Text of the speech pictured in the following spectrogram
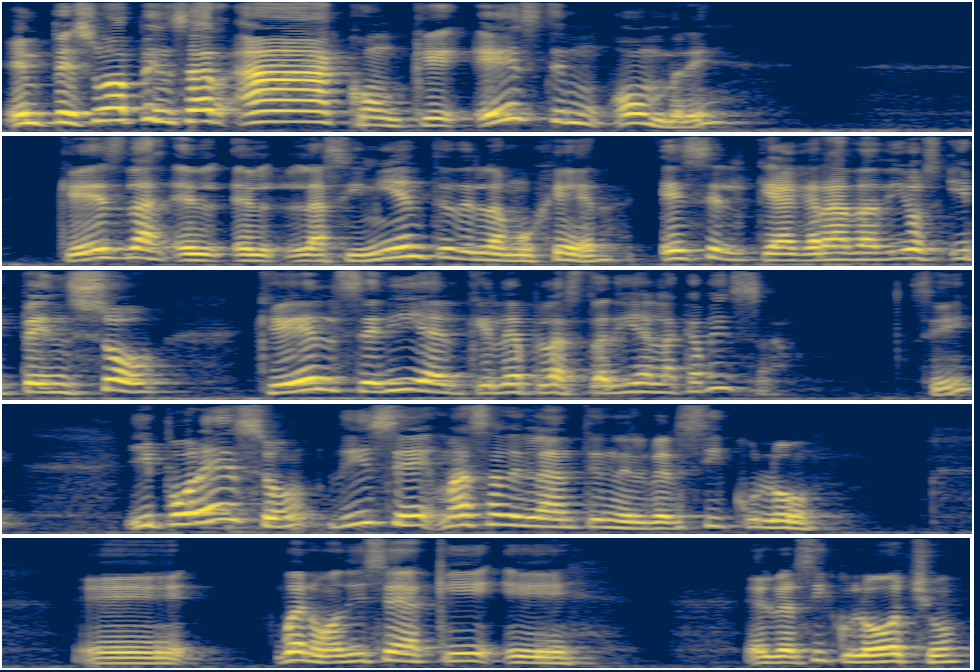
Empezó a pensar, ah, con que este hombre, que es la, la simiente de la mujer, es el que agrada a Dios. Y pensó que él sería el que le aplastaría la cabeza. ¿Sí? Y por eso dice más adelante en el versículo, eh, bueno, dice aquí eh, el versículo 8,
